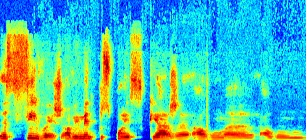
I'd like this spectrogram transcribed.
acessíveis, obviamente pressupõe-se que haja alguma, algum,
